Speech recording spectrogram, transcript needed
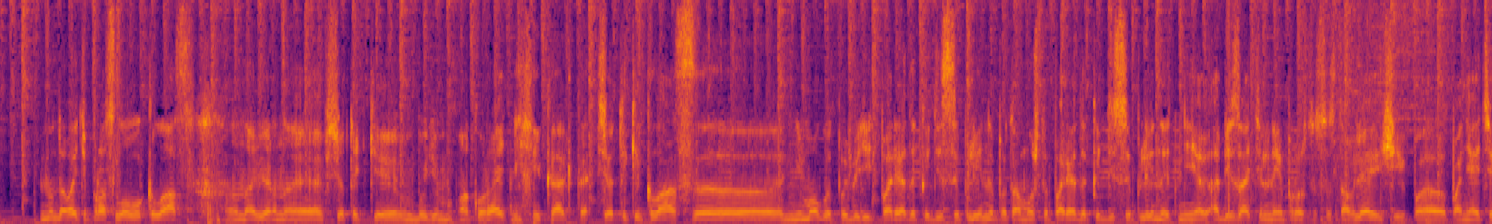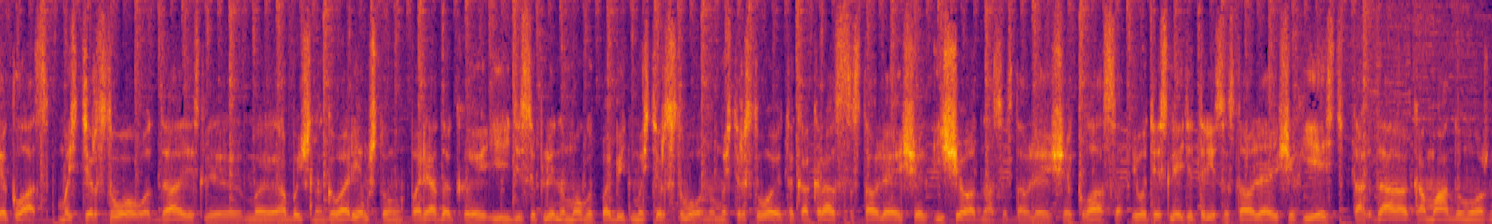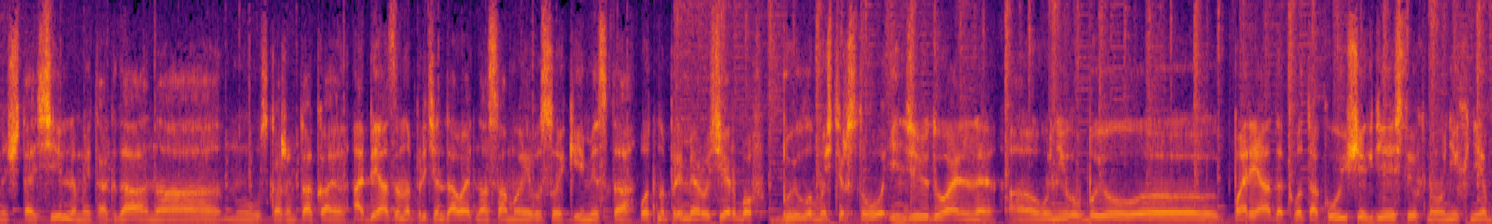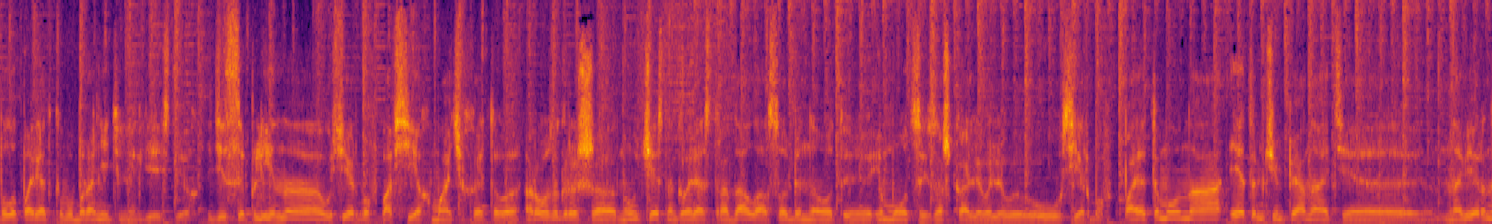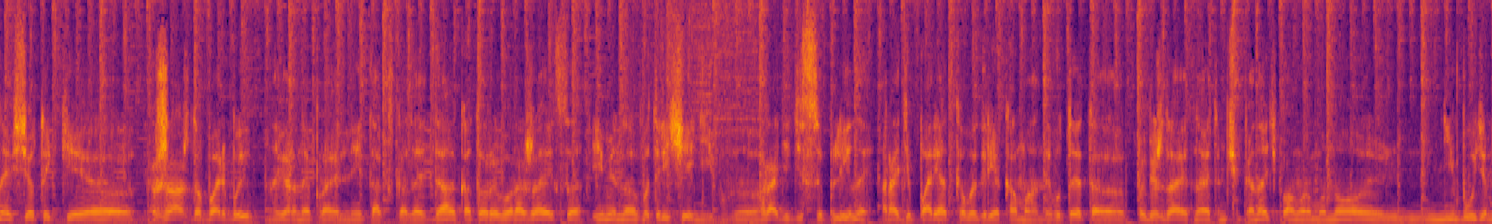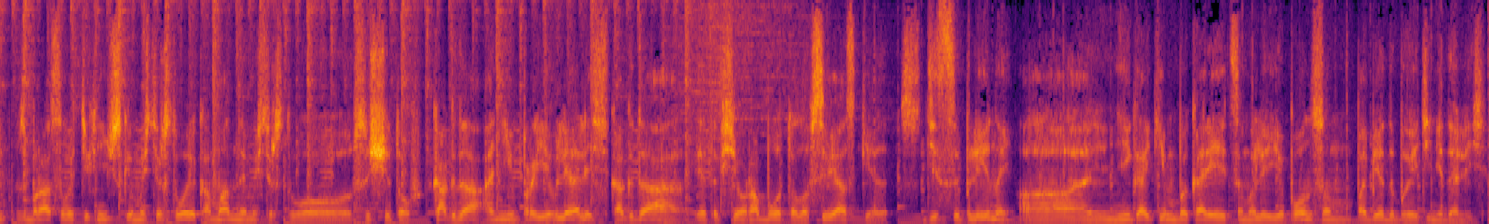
Ну, давайте про слово «класс». Наверное, все-таки будем аккуратнее как-то. Все-таки класс э, не могут победить порядок и дисциплины, потому что порядок и дисциплина – это не обязательные просто составляющие по понятия класс. Мастерство, вот, да, если мы обычно говорим, что порядок и дисциплина могут побить мастерство, но мастерство – это как раз составляющая, еще одна составляющая класса. И вот если эти три составляющих есть, тогда команду можно считать сильным, и тогда она, ну, скажем так, обязана претендовать на самые высокие места. Вот, например, у сербов было мастерство индивидуальное, а у них был э, порядок в атакующих действиях, но у них не было порядка в оборонительных действиях. Дисциплина у сербов во всех матчах этого розыгрыша, ну, честно говоря, страдала, особенно вот э, эмоции зашкаливали у, у сербов. Поэтому на этом чемпионате, э, наверное, все-таки все-таки э, жажда борьбы, наверное, правильнее так сказать, да, которая выражается именно в отречении ради дисциплины, ради порядка в игре команды. Вот это побеждает на этом чемпионате, по-моему, но не будем сбрасывать техническое мастерство и командное мастерство со счетов. Когда они проявлялись, когда это все работало в связке с дисциплиной, а никаким бы корейцам или японцам победы бы эти не дались.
